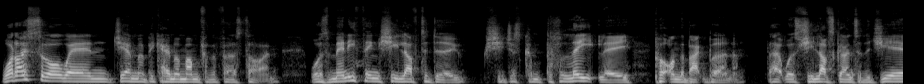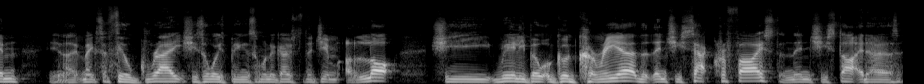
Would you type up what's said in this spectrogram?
what I saw when Gemma became a mum for the first time was many things she loved to do, she just completely put on the back burner. That was she loves going to the gym, you know, it makes her feel great. She's always being someone who goes to the gym a lot. She really built a good career that then she sacrificed, and then she started a,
